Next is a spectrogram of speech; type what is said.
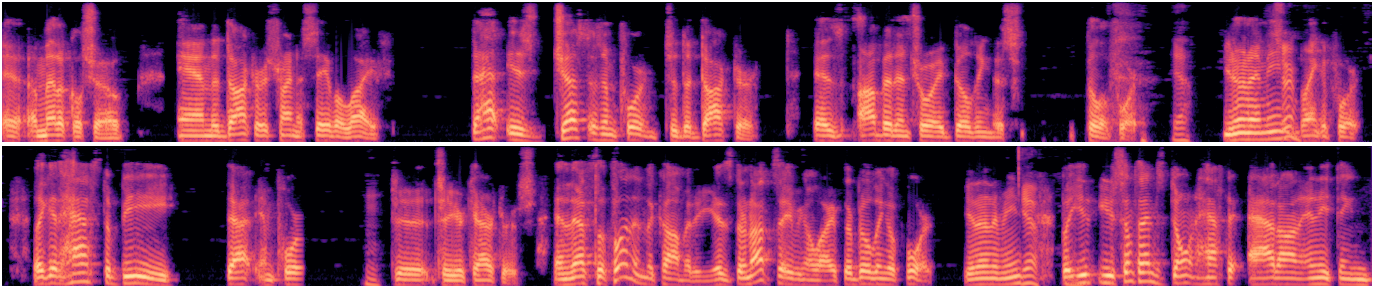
a medical show and the doctor is trying to save a life, that is just as important to the doctor as Abed and Troy building this pillow fort. You know what I mean? Sure. Blanket fort. Like it has to be that important hmm. to to your characters, and that's the fun in the comedy is they're not saving a life; they're building a fort. You know what I mean? Yeah. But you you sometimes don't have to add on anything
